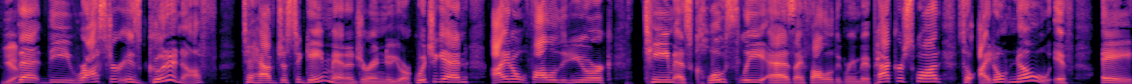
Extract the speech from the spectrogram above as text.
Yeah. that the roster is good enough to have just a game manager in New York. Which again, I don't follow the New York team as closely as I follow the Green Bay Packers squad, so I don't know if a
